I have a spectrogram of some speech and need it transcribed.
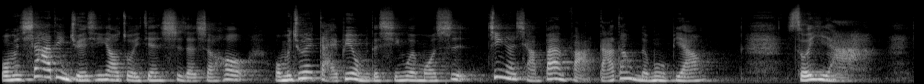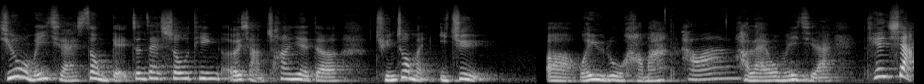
我们下定决心要做一件事的时候，我们就会改变我们的行为模式，进而想办法达到我们的目标。所以啊，请我们一起来送给正在收听而想创业的群众们一句呃维语录，好吗？好啊，好来，我们一起来。天下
